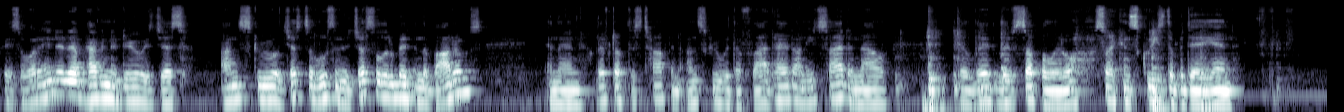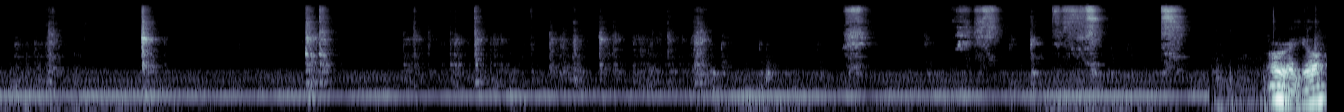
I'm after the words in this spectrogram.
Okay, so what I ended up having to do is just unscrew, just to loosen it just a little bit in the bottoms, and then lift up this top and unscrew with the flathead on each side, and now the lid lifts up a little so I can squeeze the bidet in. Alright, y'all.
